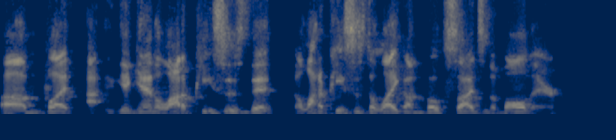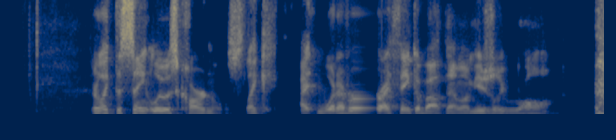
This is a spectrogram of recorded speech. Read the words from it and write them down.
Um, but I, again, a lot of pieces that a lot of pieces to like on both sides of the ball there. They're like the St. Louis Cardinals. Like I, whatever I think about them, I'm usually wrong. and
